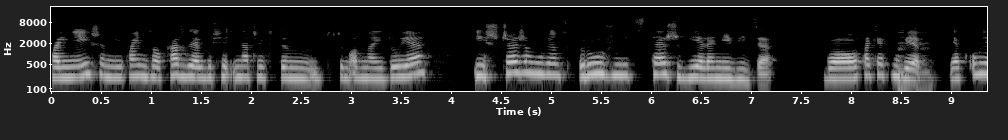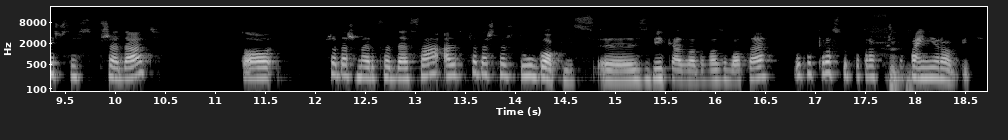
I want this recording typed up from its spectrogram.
fajniejsze, mniej fajne, to każdy jakby się inaczej w tym, w tym odnajduje i szczerze mówiąc różnic też wiele nie widzę, bo tak jak mówię, mhm. jak umiesz coś sprzedać, to sprzedasz Mercedesa, ale sprzedasz też długopis y, z Bika za 2 złote, bo po prostu potrafisz to fajnie robić.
